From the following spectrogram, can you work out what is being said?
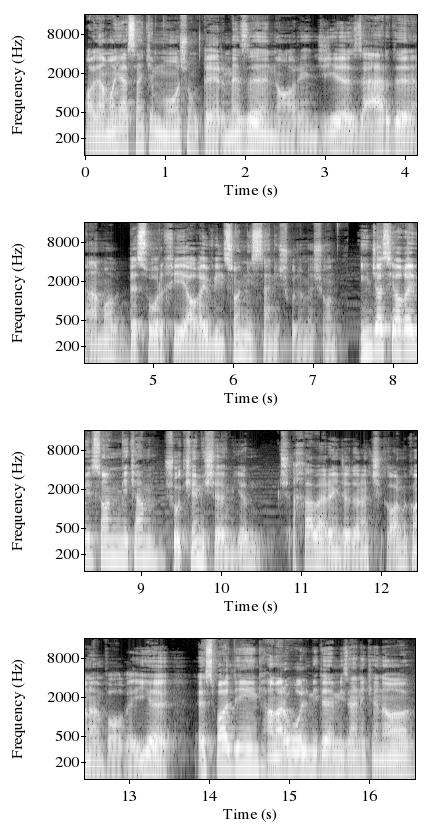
آدمایی هستن که موهاشون قرمز نارنجی زرد اما به سرخی آقای ویلسون نیستن هیچ کدومشون. اینجاست که آقای ویلسون یکم شوکه میشه. میگه چه خبره اینجا دارن چیکار می‌کنن؟ واقعیه. اسپالدینگ همه رو هول میده می‌زنه کنار.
